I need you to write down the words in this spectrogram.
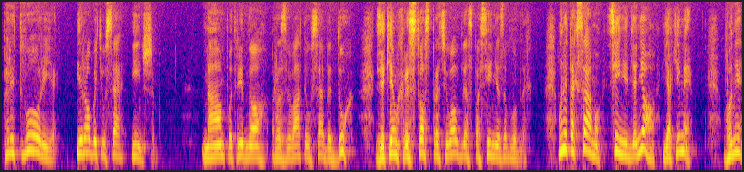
перетворює і робить усе іншим. Нам потрібно розвивати у себе дух, з яким Христос працював для спасіння заблудлих. Вони так само цінні для нього, як і ми. Вони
